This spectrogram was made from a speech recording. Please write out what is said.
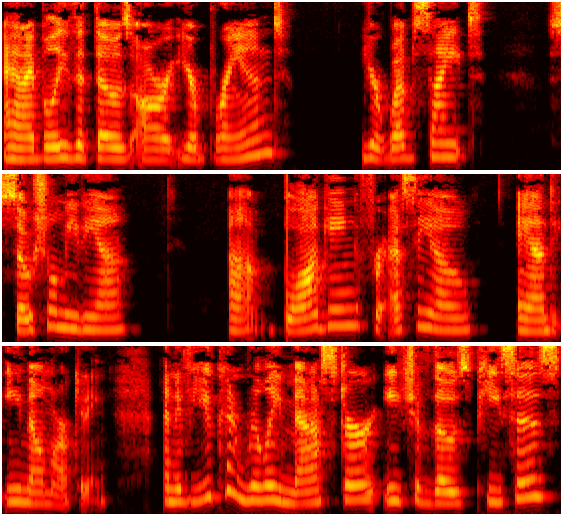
And I believe that those are your brand, your website, social media, uh, blogging for SEO, and email marketing. And if you can really master each of those pieces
